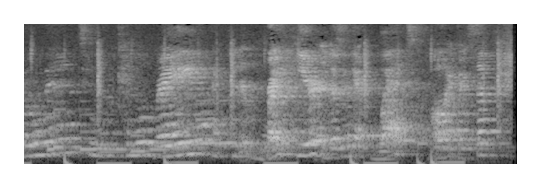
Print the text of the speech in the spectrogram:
moment, you know, Kendall Rae. I put it right here. It doesn't get wet. All that good stuff.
